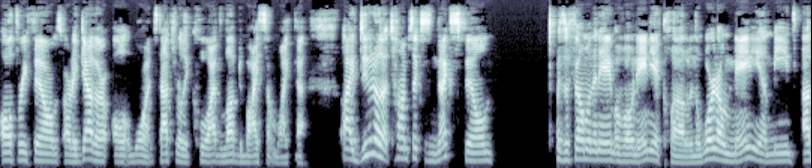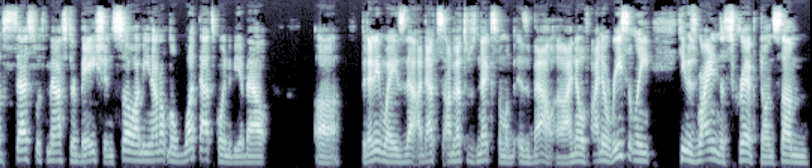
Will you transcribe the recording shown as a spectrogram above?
all three films are together all at once. That's really cool. I'd love to buy something like that. I do know that Tom Six's next film is a film with the name of Onania Club, and the word Onania means obsessed with masturbation. So, I mean, I don't know what that's going to be about. Uh, but anyways, that that's I mean, that's what his next film is about. Uh, I know I know recently he was writing the script on some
